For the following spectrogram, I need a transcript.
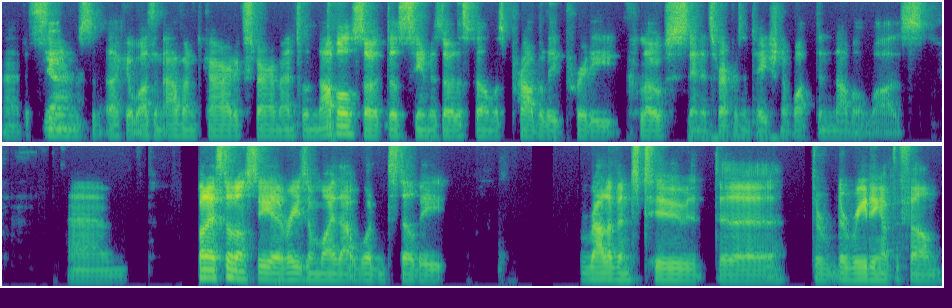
and it seems yeah. like it was an avant-garde experimental novel, so it does seem as though this film was probably pretty close in its representation of what the novel was. Um, but I still don't see a reason why that wouldn't still be relevant to the the, the reading of the film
